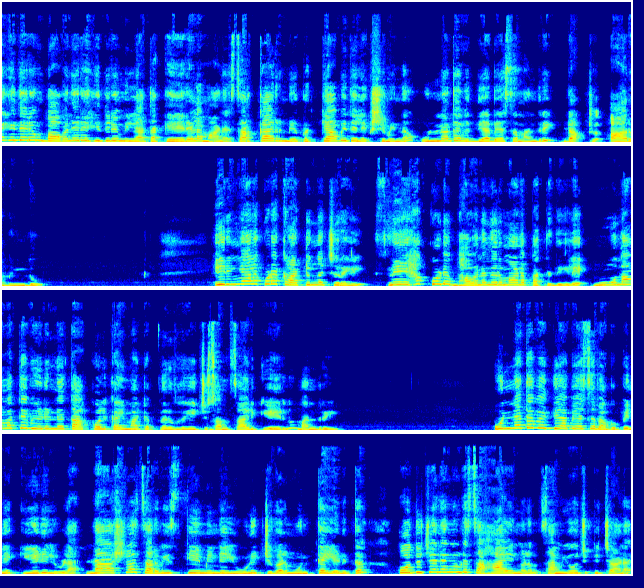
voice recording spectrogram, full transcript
ഭൂരഹിതരും ഭവനരഹിതരും ഇല്ലാത്ത കേരളമാണ് സർക്കാരിന്റെ പ്രഖ്യാപിത ലക്ഷ്യമെന്ന് ഉന്നത വിദ്യാഭ്യാസ മന്ത്രി ഡോക്ടർ ആർ ബിന്ദു. ഇരിങ്ങാലക്കുട കാട്ടുങ്ങച്ചിറയിൽ സ്നേഹക്കൂട് ഭവന നിർമ്മാണ പദ്ധതിയിലെ മൂന്നാമത്തെ വീടിന്റെ താക്കോൽ കൈമാറ്റം നിർവഹിച്ചു സംസാരിക്കുകയായിരുന്നു മന്ത്രി. ഉന്നത വിദ്യാഭ്യാസ വകുപ്പിന് കീഴിലുള്ള നാഷണൽ സർവീസ് സ്കീമിന്റെ യൂണിറ്റുകൾ മുൻകൈയെടുത്ത് പൊതുജനങ്ങളുടെ സഹായങ്ങളും സംയോജിപ്പിച്ചാണ്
